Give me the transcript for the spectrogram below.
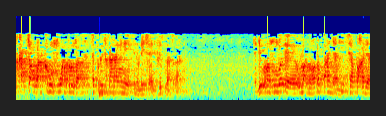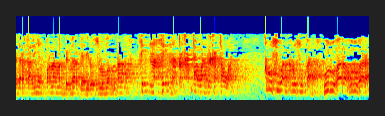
kekacauan, kerusuhan, kerusuhan seperti sekarang ini Indonesia ini fitnah sekarang. Jadi Rasulullah eh, Umar bin Khattab tanya nih, siapakah di antara kalian yang pernah mendengar dari Rasulullah tentang fitnah-fitnah, kekacauan-kekacauan? kerusuhan-kerusuhan, huru-hara, huru-hara,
